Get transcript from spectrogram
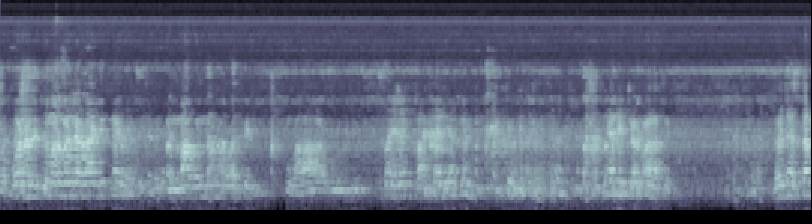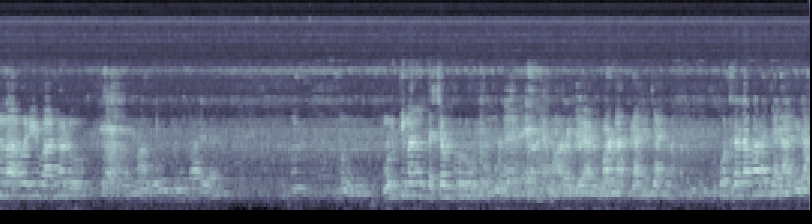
मग कोण आले तुम्हाला म्हणजे रागीत नाही पण मागून वा गुरुजी. ज्ञानेश्वर महाराज ध्वजस्तंभावरी वानरू मागून तुम्ही पाहिलं मूर्तिमंत शंकरू मारुतीला वर्णात काढायच्या कुठं लबाडाच्या लागला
